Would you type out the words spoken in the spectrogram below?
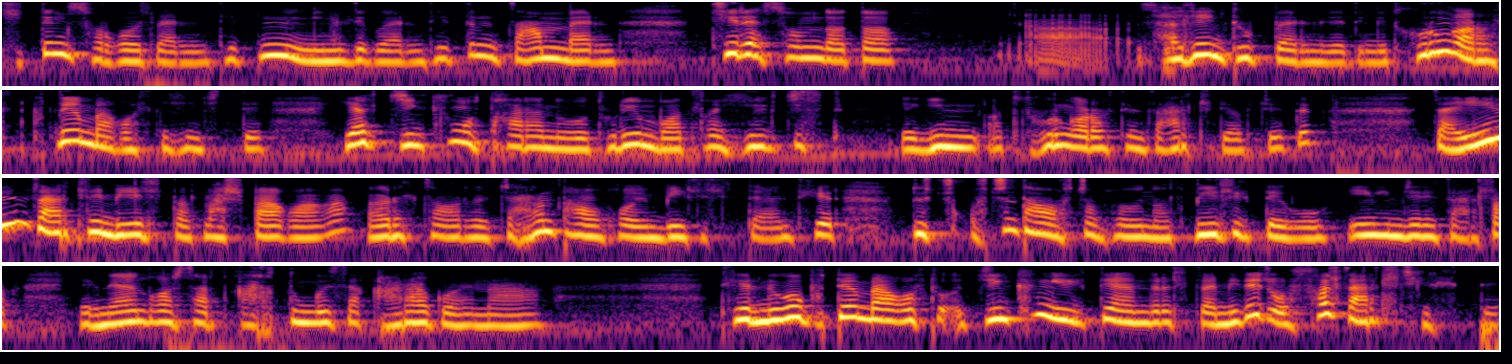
тедэн сургууль барина, тедэн имлэг барина, тедэн зам барина. Тэр сумд одоо соёлын төв барина гэдэг ингээд хөрөнгө оруулалт бүтээн байгуулалтын шинжтэй яг жинхэнэ утгаараа нөгөө төрийн бодлогын хэрэгжилт яг энэ одоо хөрөнгө оруулалтын зардалд явж идэг. За энэ зардлын биелэлт бол маш бага байгаа. Ойролцоогоор 65% биелэлттэй байна. Тэгэхээр 40 35 орчим хувь нь бол биелэгдээгүй. Энэ хэмжээний зарлага яг 8 дугаар сард гарах дүнгээсээ гараагүй байна. Тэгэхээр нөгөө бүтээн байгуулалт жинхэнэ иргэдийн амьдрал за мэдээж урсгал зардалч хэрэгтэй.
